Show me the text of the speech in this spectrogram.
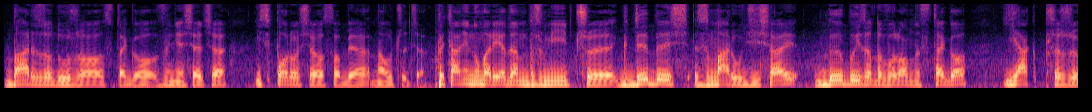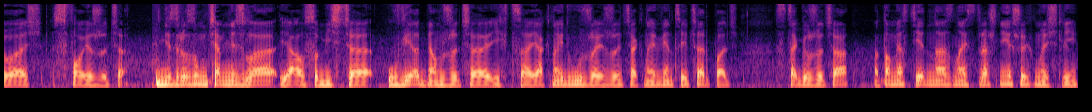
bardzo dużo z tego wyniesiecie i sporo się o sobie nauczycie. Pytanie numer jeden brzmi: czy gdybyś zmarł dzisiaj, byłbyś zadowolony z tego, jak przeżyłeś swoje życie? Nie zrozumcie mnie źle, ja osobiście uwielbiam życie i chcę jak najdłużej żyć, jak najwięcej czerpać z tego życia. Natomiast jedna z najstraszniejszych myśli,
